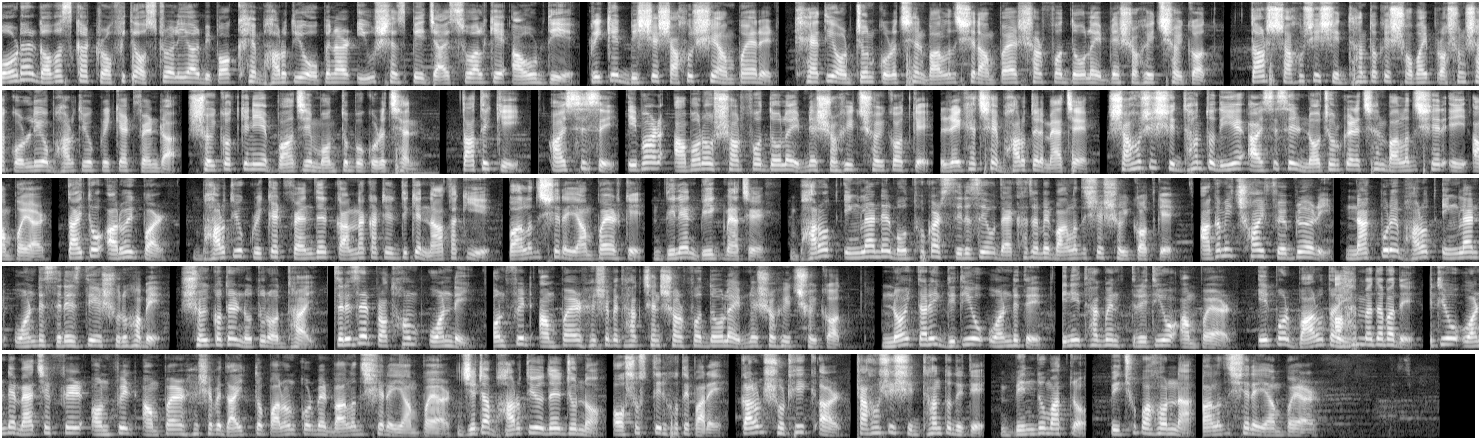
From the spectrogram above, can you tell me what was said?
Border Gavaskar ট্রফিতে অস্ট্রেলিয়ার বিপক্ষে ভারতীয় ওপেনার ইউশেসবি জায়সওয়ালকে আউট দিয়ে ক্রিকেট বিশ্বের সাহসী আম্পায়ারের খ্যাতি অর্জন করেছেন বাংলাদেশের আম্পায়ার শরফদ্দৌলা ইবনে শহীদ সৈকত। তার সাহসী সিদ্ধান্তকে সবাই প্রশংসা করলেও ভারতীয় ক্রিকেট ফ্যানরা সৈকতকে নিয়ে বাজে মন্তব্য করেছেন। তাতে কি আইসিসি এবার আবারও সরফদ্দৌলা ইবনে শহীদ সৈকতকে রেখেছে ভারতের ম্যাচে। সাহসী সিদ্ধান্ত দিয়ে আইসিসির নজর কেড়েছেন বাংলাদেশের এই আম্পায়ার। তাই তো আরও একবার, ভারতীয় ক্রিকেট ফ্যানদের কান্নাকাটির দিকে না তাকিয়ে বাংলাদেশের এই আম্পায়ারকে দিলেন বিগ ম্যাচে। ভারত ইংল্যান্ডের মধ্যকার সিরিজেও দেখা যাবে বাংলাদেশের সৈকতকে। আগামী ছয় ফেব্রুয়ারি নাগপুরে Bharat England one day series দিয়ে শুরু হবে সৈকতের নতুন অধ্যায়। সিরিজের প্রথম ওয়ানডেই অনফিড আম্পায়ার হিসেবে থাকছেন সরফদ্দৌলা ইবনে শহীদ সৈকত। নয় তারিখ দ্বিতীয় ওয়ানডেতে তিনি থাকবেন তৃতীয় আম্পায়ার। এরপর বারো তারিখ আহমেদাবাদে তৃতীয় ওয়ানডে ম্যাচে ফের অনফিল্ড আম্পায়ার হিসেবে দায়িত্ব পালন করবেন বাংলাদেশের এই আম্পায়ার, যেটা ভারতীয়দের জন্য অস্বস্তির হতে পারে। কারণ সঠিক আর সাহসী সিদ্ধান্ত দিতে বিন্দুমাত্র পিছু পাহন না বাংলাদেশের এই আম্পায়ার।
